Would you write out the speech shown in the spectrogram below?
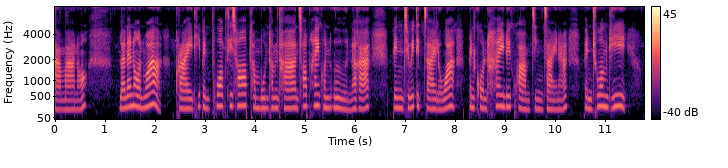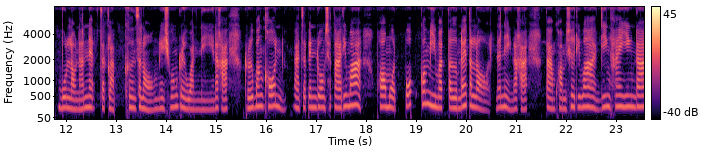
ตามมาเนาะและแน่นอนว่าใครที่เป็นพวกที่ชอบทำบุญทำทานชอบให้คนอื่นนะคะ เป็นชีวิตจิตใจหรือว่าเป็นคนให้ด้วยความจริงใจนะ เป็นช่วงที่บุญเหล่านั้นเนี่ยจะกลับคืนสนองในช่วงเร็ววันนี้นะคะ หรือบางคนอาจจะเป็นดวงชะตาที่ว่า พอหมดปุ๊บก็มีมาเติมได้ตลอดนั่นเองนะคะ ตามความเชื่อที่ว่ายิ่งให้ยิ่งได้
